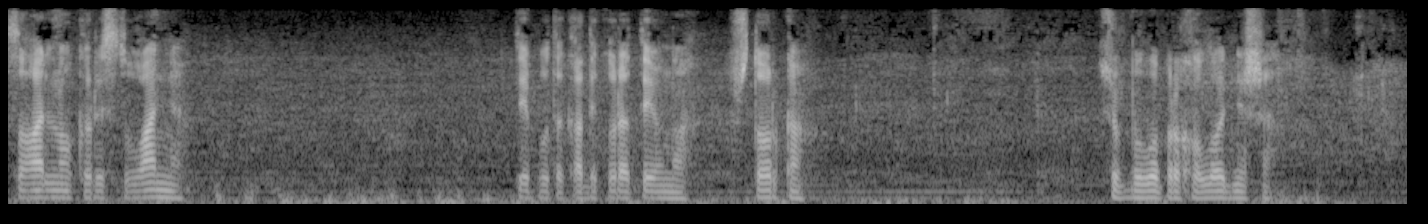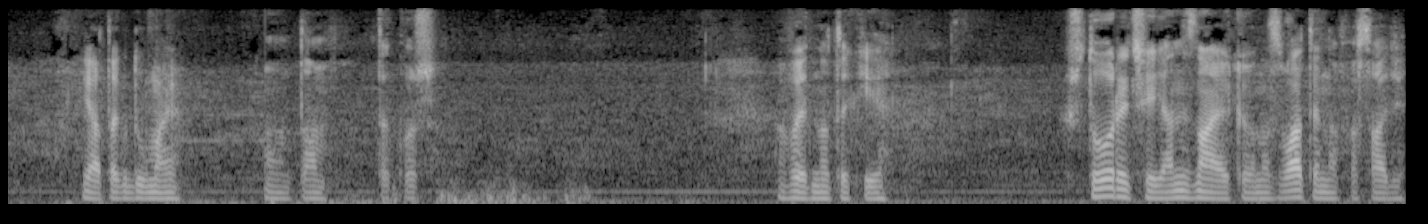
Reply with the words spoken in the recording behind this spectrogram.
загального користування. Типу така декоративна шторка, щоб було прохолодніше. Я так думаю. Вон там також видно такі штори, чи я не знаю, як його назвати на фасаді.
